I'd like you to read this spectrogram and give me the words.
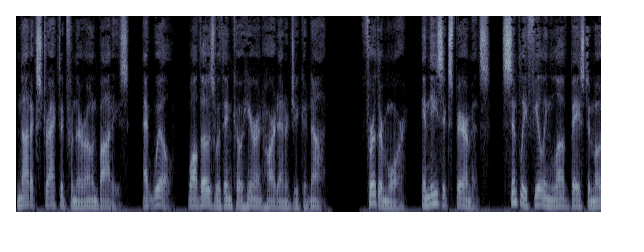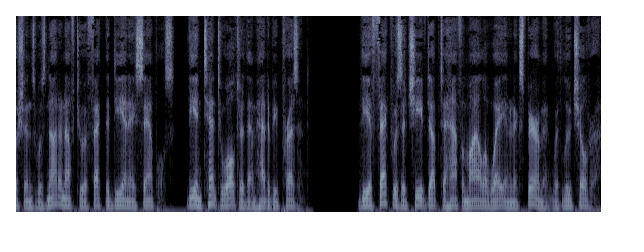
not extracted from their own bodies, at will, while those with incoherent heart energy could not. Furthermore, in these experiments, simply feeling love based emotions was not enough to affect the DNA samples, the intent to alter them had to be present. The effect was achieved up to half a mile away in an experiment with Lou Childra.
